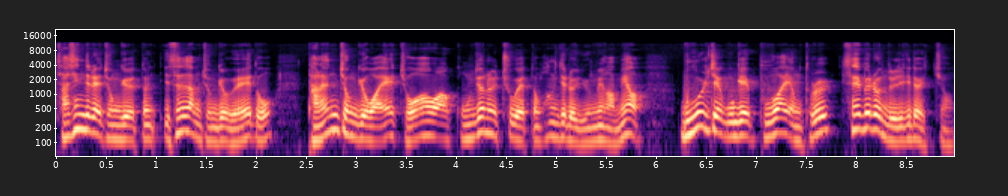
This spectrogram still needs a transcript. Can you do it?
자신들의 종교였던 이슬람 종교 외에도 다른 종교와의 조화와 공존을 추구했던 황제로 유명하며 무굴 제국의 부와 영토를 3배로 늘리기도 했죠.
